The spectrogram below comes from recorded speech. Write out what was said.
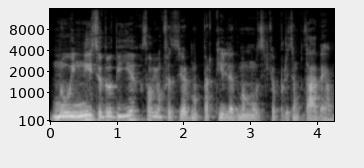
no início do dia resolviam fazer uma partilha de uma música, por exemplo, da Adele.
